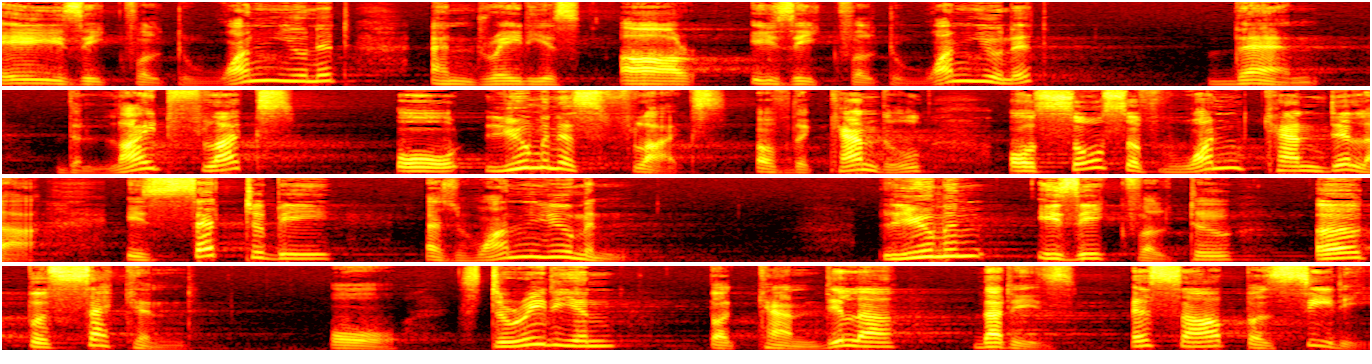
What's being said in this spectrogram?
A is equal to 1 unit and radius R is equal to 1 unit, then the light flux or luminous flux of the candle or source of one candela is said to be as 1 lumen. Lumen is equal to erg per second or steradian per candela that is SR per CD.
